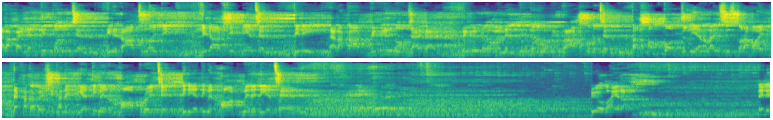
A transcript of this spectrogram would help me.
এলাকায় নেতৃত্ব দিচ্ছেন। তিনি রাজনৈতিক লিডারশিপ নিয়েছেন। তিনি এলাকার বিভিন্ন জায়গায় বিভিন্নভাবে নেতৃত্বগুলোকে গ্রাস করেছেন। তার সম্পদ যদি অ্যানালাইসিস করা হয়, দেখা যাবে সেখানে ইয়েতিমের হক রয়েছে। তিনি ইয়েতিমের হক মেরে দিয়েছেন। প্রিয় ভাইরা তাইলে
